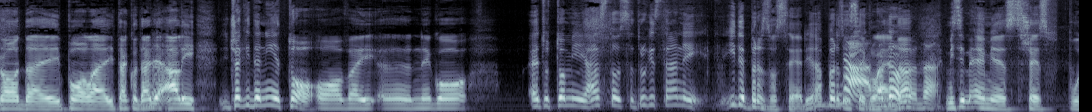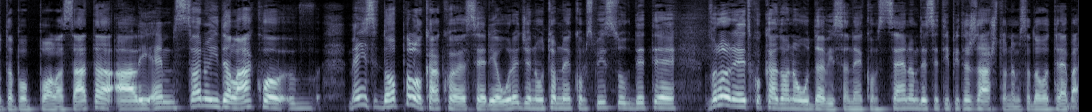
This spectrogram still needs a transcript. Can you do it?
roda i pola i tako dalje, ali čak i da nije to, ovaj, e, nego, eto, to mi je jasno, sa druge strane, ide brzo serija, brzo Da, se pa gleda. dobro, da. Mislim, M je šest puta po pola sata, ali M stvarno ide lako. Meni se dopalo kako je serija uređena u tom nekom smislu gde te vrlo redko kad ona udavi sa nekom scenom gde se ti pitaš zašto nam sad ovo treba.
